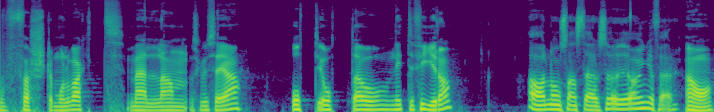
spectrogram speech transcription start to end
och första målvakt mellan, vad ska vi säga, 88 och 94. Ja, någonstans där, så ja, ungefär. Ja.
